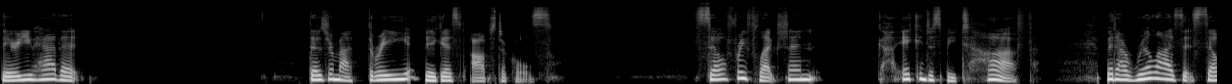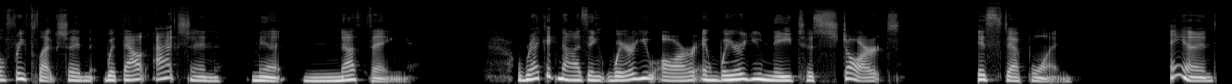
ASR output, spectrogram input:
There you have it. Those are my three biggest obstacles. Self reflection, it can just be tough. But I realized that self reflection without action meant nothing. Recognizing where you are and where you need to start is step one. And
